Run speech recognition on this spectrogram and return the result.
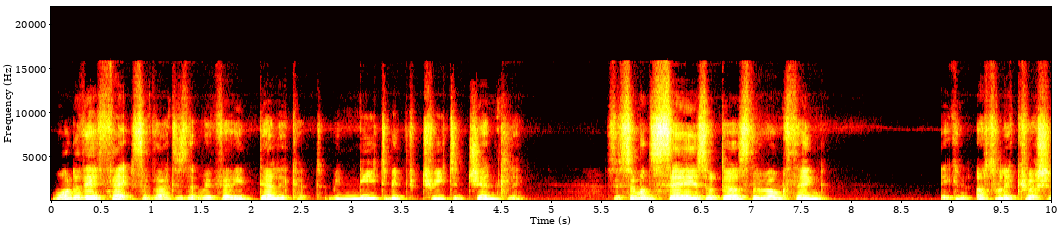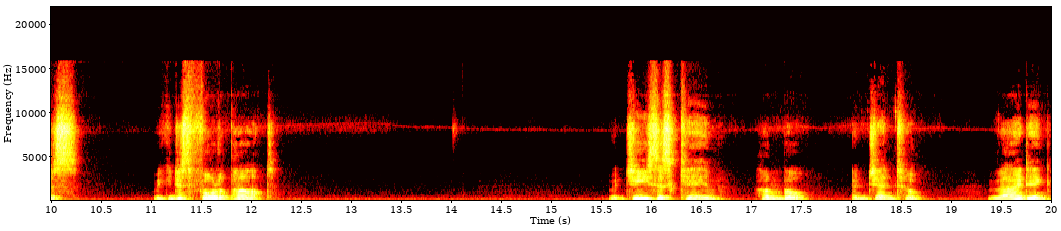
one of the effects of that is that we're very delicate. We need to be treated gently. So if someone says or does the wrong thing, it can utterly crush us. We can just fall apart. But Jesus came humble and gentle, riding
